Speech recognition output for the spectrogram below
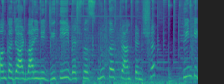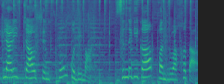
पंकज आडवाणी ने जीती विश्व स्नूकर चैंपियनशिप चीन के खिलाड़ी चाओ शिनथोंग को दी मान ज़िंदगी का पंद्रवा खिताब।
